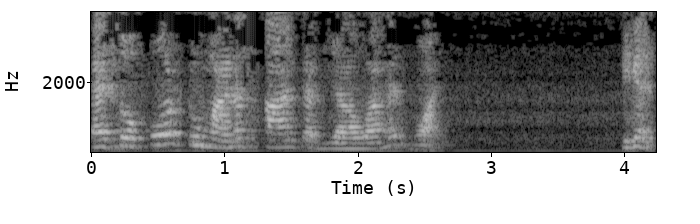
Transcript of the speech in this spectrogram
S O four two minus ion का दिया हुआ है वाई ठीक है?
